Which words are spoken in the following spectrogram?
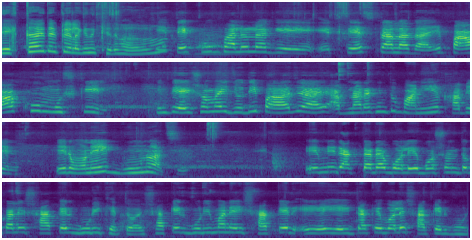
দেখতে হয় তো একটু কিন্তু খেতে ভালো খেতে খুব ভালো লাগে এর টেস্ট আলাদা এ পাওয়া খুব মুশকিল। কিন্তু এই সময় যদি পাওয়া যায়, আপনারা কিন্তু বানিয়ে খাবেন। এর অনেক গুণ আছে। এমনি ডাক্তাররা বলে, বসন্তকালে শাকের গুঁড়ি খেতে হয়। শাকের গুঁড়ি মানে এই শাকের, এই, এই- এইটাকে বলে শাকের গুঁড়ি।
